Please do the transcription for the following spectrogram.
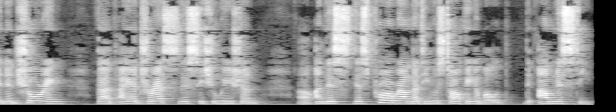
in ensuring that I address this situation uh, and this, this program that he was talking about, the amnesty.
